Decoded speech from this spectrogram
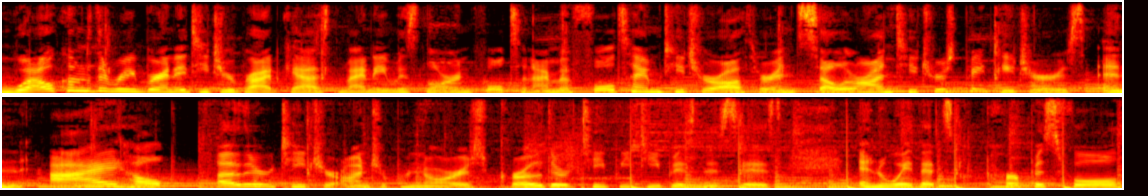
Welcome to the Rebranded Teacher Podcast. My name is Lauren Fulton. I'm a full time teacher, author, and seller on Teachers Pay Teachers, and I help other teacher entrepreneurs grow their TPT businesses in a way that's purposeful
